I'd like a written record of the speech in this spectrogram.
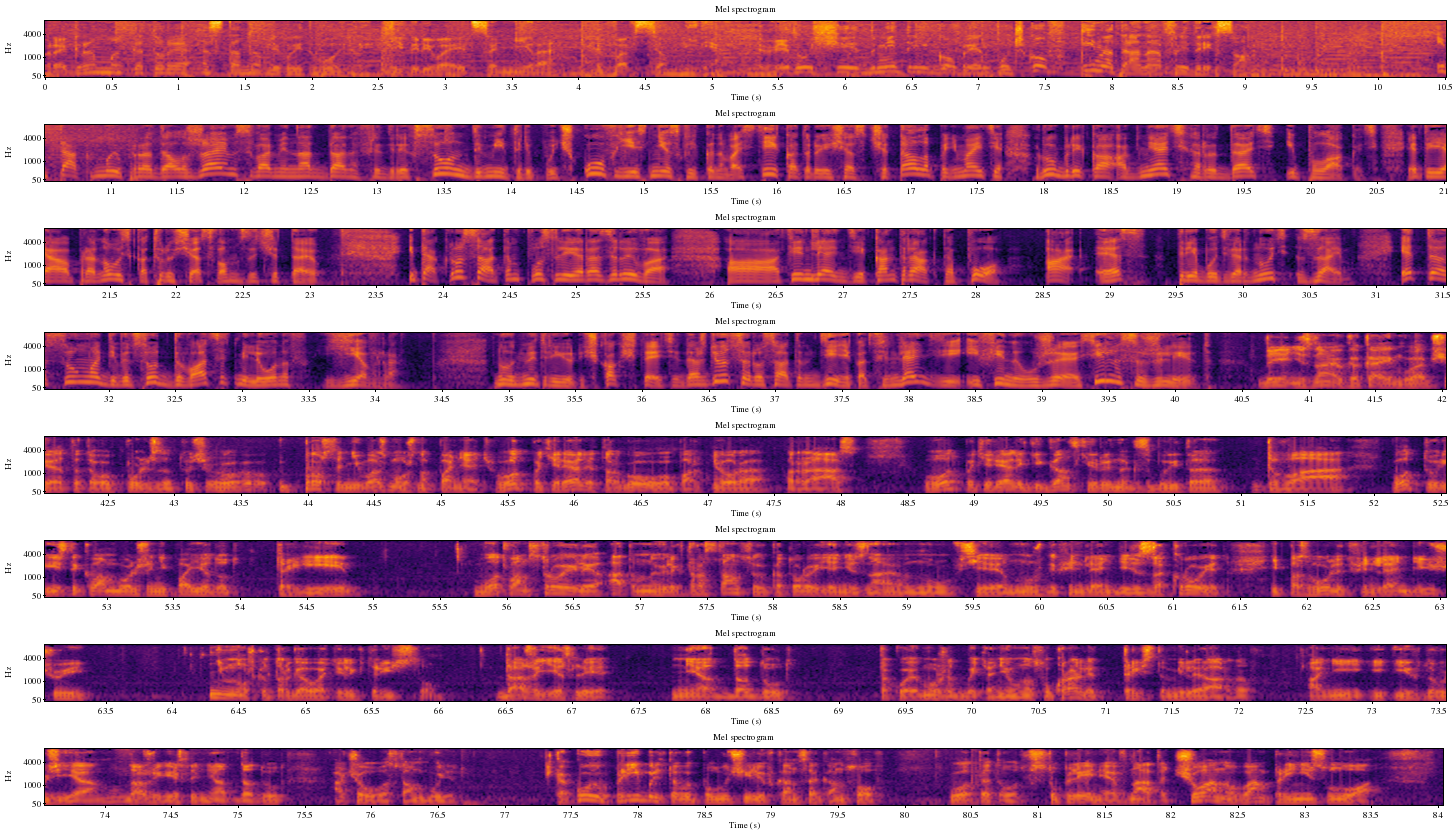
Программа, которая останавливает войны и добивается мира во всем мире. Ведущие Дмитрий Гоблин-Пучков и Надана Фридрихсон. Итак, мы продолжаем. С вами Надана Фредериксон, Дмитрий Пучков. Есть несколько новостей, которые я сейчас читала. Понимаете, рубрика «Обнять, рыдать и плакать». Это я про новость, которую сейчас вам зачитаю. Итак, Росатом после разрыва а, Финляндии контракта по АЭС требует вернуть займ. Это сумма 920 миллионов евро. Ну, Дмитрий Юрьевич, как считаете, дождется Росатом денег от Финляндии, и финны уже сильно сожалеют? Да я не знаю, какая им вообще от этого польза. То есть, э, просто невозможно понять. Вот потеряли торгового партнера. Раз. Вот потеряли гигантский рынок сбыта. Два. Вот туристы к вам больше не поедут. Три. Вот вам строили атомную электростанцию, которая, я не знаю, ну, все нужды Финляндии закроет и позволит Финляндии еще и немножко торговать электричеством. Даже если не отдадут такое может быть. Они у нас украли 300 миллиардов. Они и их друзья. Ну, даже если не отдадут. А что у вас там будет? Какую прибыль-то вы получили в конце концов? Вот это вот вступление в НАТО. Что оно вам принесло?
